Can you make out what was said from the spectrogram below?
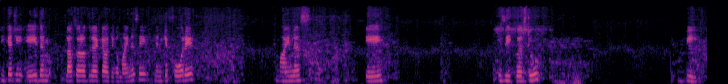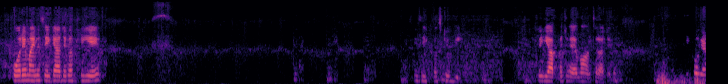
ठीक है जी ए इधर प्लस और उधर क्या हो जाएगा माइनस ए यानी कि four A minus A is equal to B four A minus A क्या आ जाएगा? Three A is equal to B तो ये आपका जो है वो आंसर आ जाएगा। ठीक हो गया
